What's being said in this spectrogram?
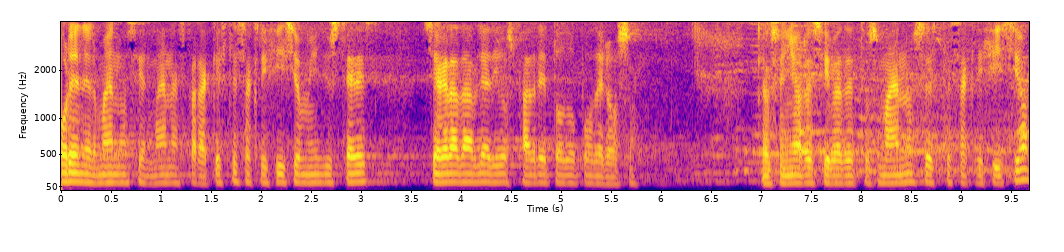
Oren hermanos y hermanas para que este sacrificio mío de ustedes sea agradable a Dios Padre Todopoderoso. Que el Señor reciba de tus manos este sacrificio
